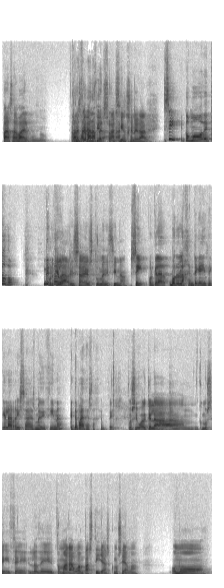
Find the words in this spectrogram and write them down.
para salvar el mundo. Para salvar a personas. Así en general. Sí, como de todo. de Porque todo. la risa es tu medicina. Sí, porque la, bueno, la gente que dice que la risa es medicina, ¿qué te parece esa gente? Pues igual que la. ¿Cómo se dice? Lo de tomar agua en pastillas. ¿Cómo se llama? Homo.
